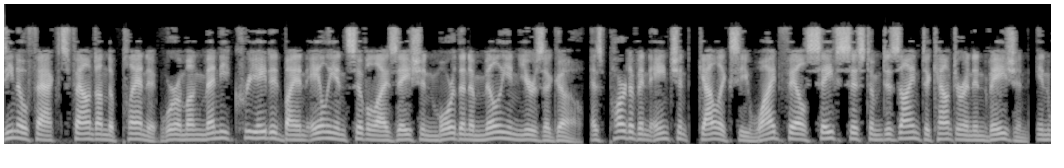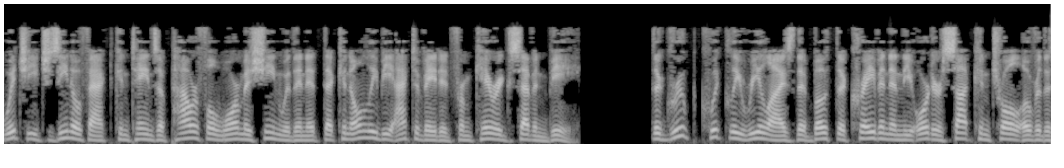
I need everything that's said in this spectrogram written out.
xenofacts found on the planet were among many created by an alien civilization more than a million years ago, as part of an ancient, galaxy-wide fail-safe system designed to counter an invasion, in which each xenofact contains a powerful war machine within it that can only be activated from Krig 7b. The group quickly realize that both the Craven and the Order sought control over the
